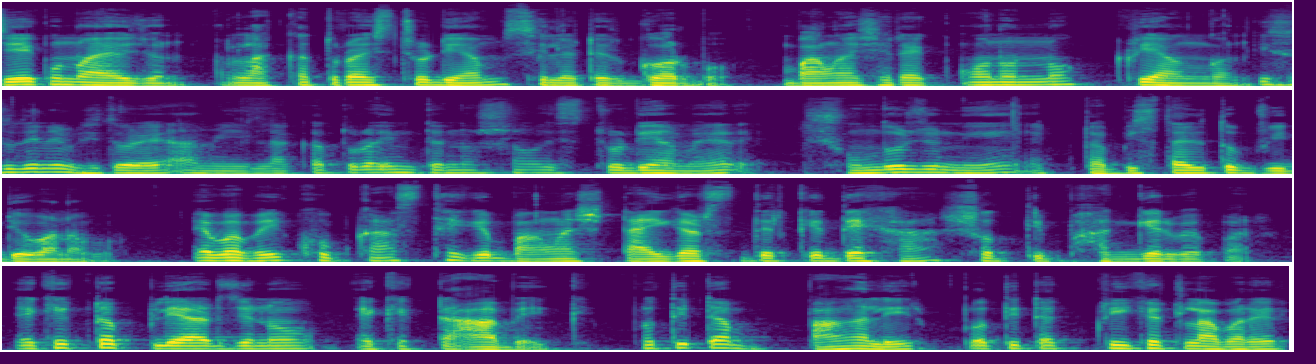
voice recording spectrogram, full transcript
যে কোনো আয়োজন লাক্কাতুরা স্টেডিয়াম সিলেটের গর্ব, বাংলাদেশের এক অনন্য ক্রীড়াঙ্গন। কিছুদিনের ভিতরে আমি লাক্কাতুরা ইন্টারন্যাশনাল স্টেডিয়ামের সৌন্দর্য নিয়ে একটা বিস্তারিত ভিডিও বানাবো। এভাবেই খুব কাছ থেকে বাংলাদেশ টাইগার্সদেরকে দেখা সত্যি ভাগ্যের ব্যাপার। এক একটা প্লেয়ার যেন এক একটা আবেগ, প্রতিটা বাঙালির প্রতিটা ক্রিকেট লাভারের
